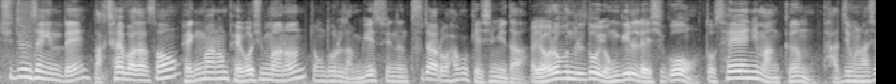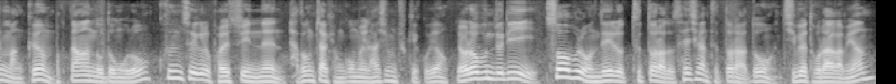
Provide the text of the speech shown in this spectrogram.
취준생인데 낙찰 받아서 100만 원, 150만 원 정도를 남길 수 있는 투자로 하고 계십니다. 그러니까 여러분들도 용기를 내시고 또 새해니만큼 다짐을 하신 만큼 적당한 노동으로 큰 수익을 벌 수 있는 자동차 경공매를 하시면 좋겠고요. 여러분들이 수업을 원데이로 듣더라도 3시간 듣더라도 집에 돌아가면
